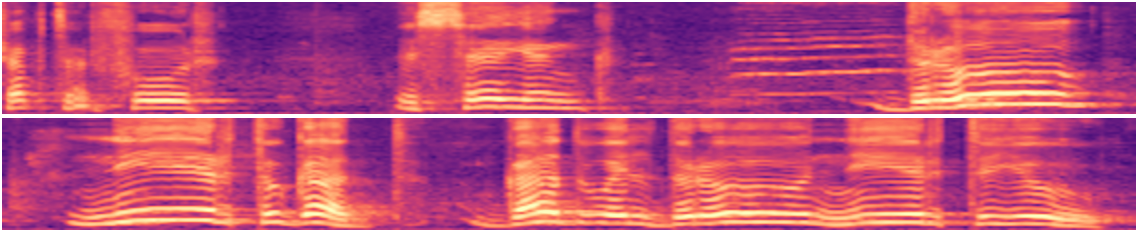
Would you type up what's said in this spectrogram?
chapter 4 is saying, Draw near to God, God will draw near to you.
